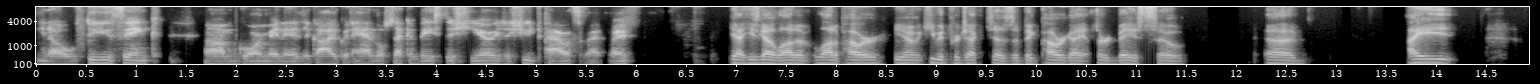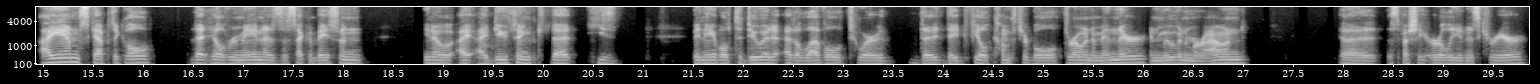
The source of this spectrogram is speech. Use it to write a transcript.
you know, do you think um, Gorman is a guy who could handle second base this year? He's a huge power threat, right? Yeah, he's got a lot of a lot of power. You know, he would project as a big power guy at third base. So, uh, I I am skeptical that he'll remain as a second baseman. You know, I, I do think that he's been able to do it at a level to where the, they'd feel comfortable throwing him in there and moving him around, uh, especially early in his career.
